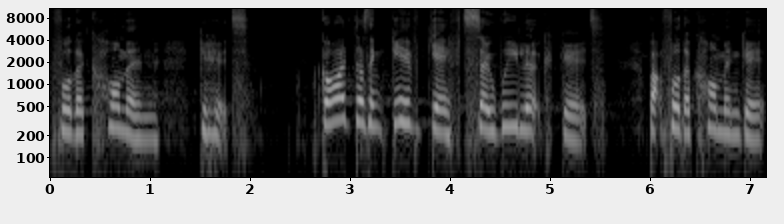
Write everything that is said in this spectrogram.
for the common good. God doesn't give gifts so we look good, but for the common good.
